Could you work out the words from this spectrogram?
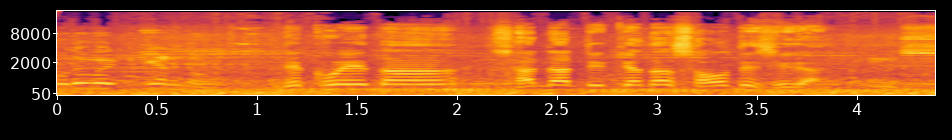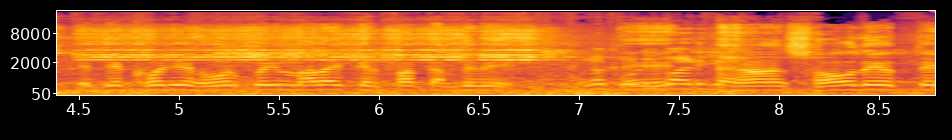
ਉਹਦੇ ਬਾਰੇ ਕੀ ਚਾਹੁੰਦੇ ਦੇਖੋ ਇਹ ਤਾਂ ਸਾਡਾ ਟੀਚਾ ਤਾਂ 100 ਤੇ ਸੀਗਾ। ਤੇ ਦੇਖੋ ਜੇ ਹੋਰ ਕੋਈ ਮਹਾਰਾਜ ਕਿਰਪਾ ਕਰ ਦੇਵੇ। ਹਾਂ 100 ਦੇ ਉੱਤੇ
